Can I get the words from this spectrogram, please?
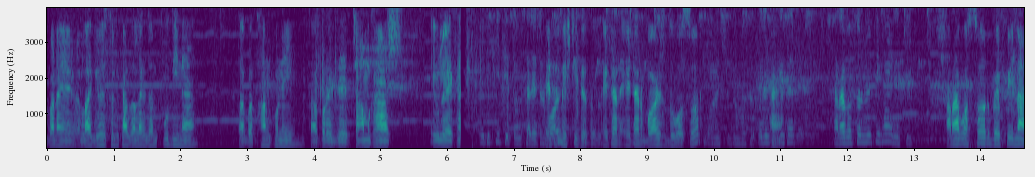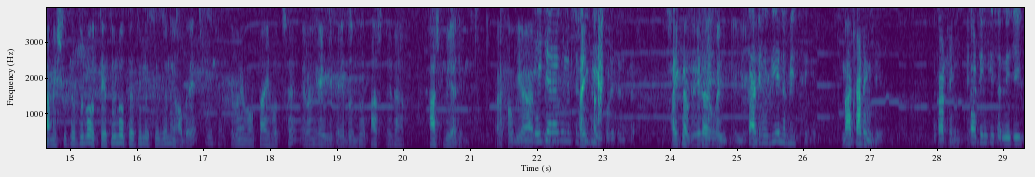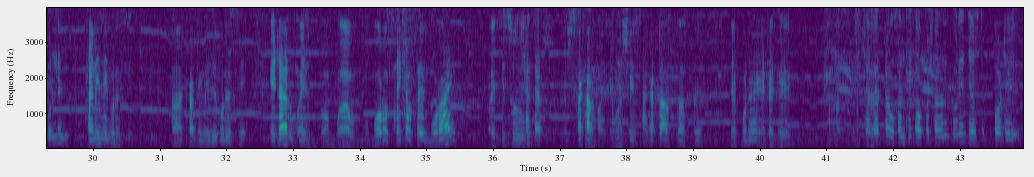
মানে গৃহস্থলী কাজে লাগে যেমন পুদিনা তারপর থানকুনি তারপরে যে চাম ঘাস এগুলো এখানে এটা কি তেঁতুল স্যার? এটার বয়স? মিষ্টি তেঁতুল। এটার এটার বয়স দু বছর। বয়স দু বছর। এটা হ্যাঁ। কি স্যার সারা বছর ব্যাপী হয় নাকি? সারা বছর ব্যাপী না মিষ্টি তেঁতুলও তেঁতুলও তেঁতুলের সিজনই হবে। এবং এবং তাই হচ্ছে এবং এই ফার্স্ট এটা ফার্স্ট বিয়ারিং এই চারাগুলো স্যার কি দিয়ে করেছেন স্যার। সাইকাস এটা ওই কাটিং দিয়ে না বীজ থেকে? না কাটিং দিয়ে। কাটিং দিয়ে। কাটিং কি স্যার নিজেই করলেন? হ্যাঁ নিজে করেছি। হ্যাঁ কাটিং নিজে করেছি। এটার ওই ব- ব- বড় সাইকাসের গোড়ায় ওই কিছু শাখার সাকার হয়। এবং সেই সাকারটা আস্তে আস্তে এ করে এটাকে ওখান থেকে অপসারণ করে জাস্ট পটে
